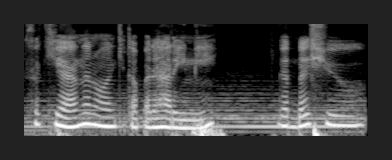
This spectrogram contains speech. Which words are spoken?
Sekian renungan kita pada hari ini. God bless you.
